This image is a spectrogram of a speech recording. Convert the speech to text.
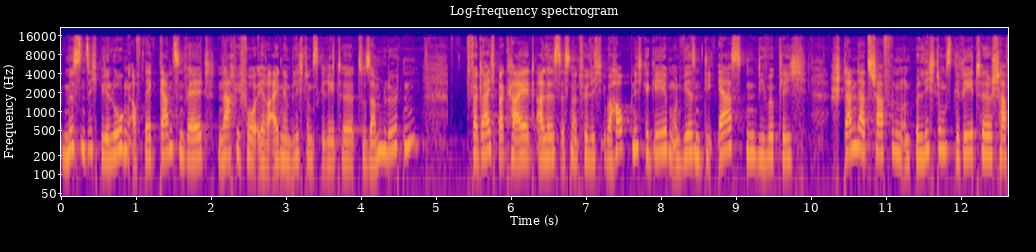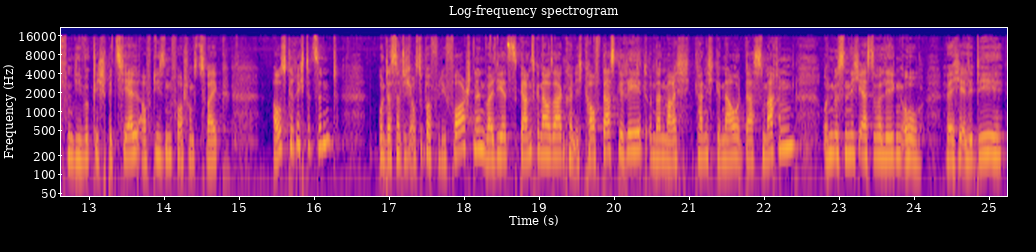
müssen sich Biologen auf der ganzen Welt nach wie vor ihre eigenen Belichtungsgeräte zusammenlöten. Vergleichbarkeit, alles ist natürlich überhaupt nicht gegeben und wir sind die Ersten, die wirklich Standards schaffen und Belichtungsgeräte schaffen, die wirklich speziell auf diesen Forschungszweig ausgerichtet sind. Und das ist natürlich auch super für die Forschenden, weil die jetzt ganz genau sagen können, ich kaufe das Gerät und dann mache ich, kann ich genau das machen und müssen nicht erst überlegen, oh, welche LED,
